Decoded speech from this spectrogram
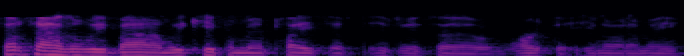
sometimes when we buy them, we keep them in place if if it's uh worth it. You know what I mean?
